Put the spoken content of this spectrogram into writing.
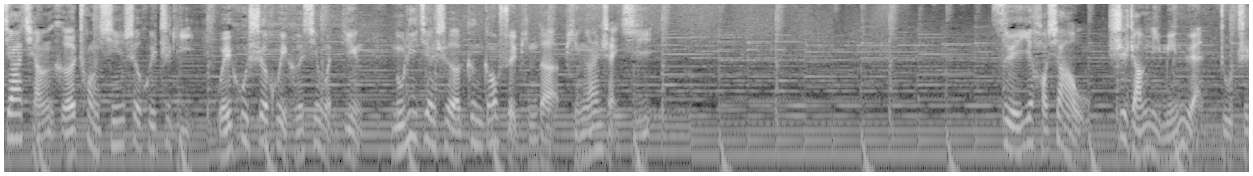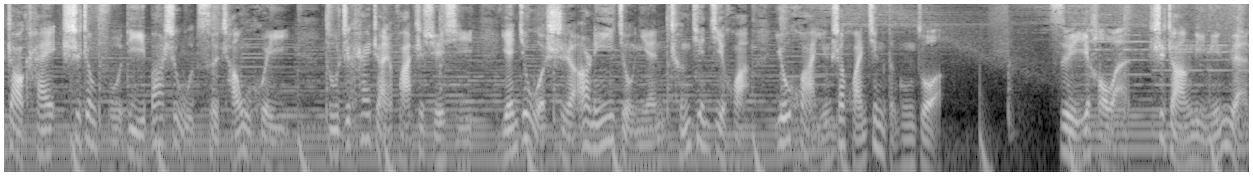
加强和创新社会治理，维护社会和谐稳定，努力建设更高水平的平安陕西。四月一号下午，市长李明远主持召开市政府第八十五次常务会议，组织开展法治学习，研究我市二零一九年城建计划，优化营商环境等工作。四月一号晚，市长李明远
